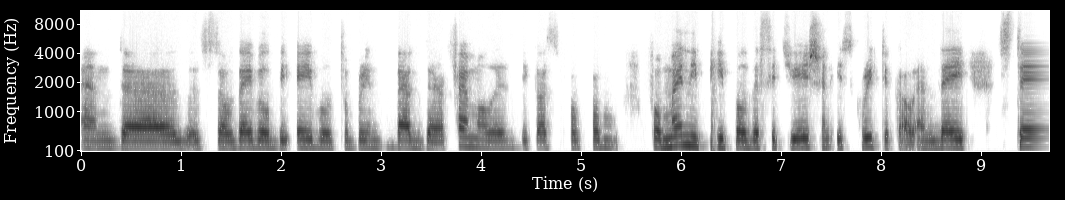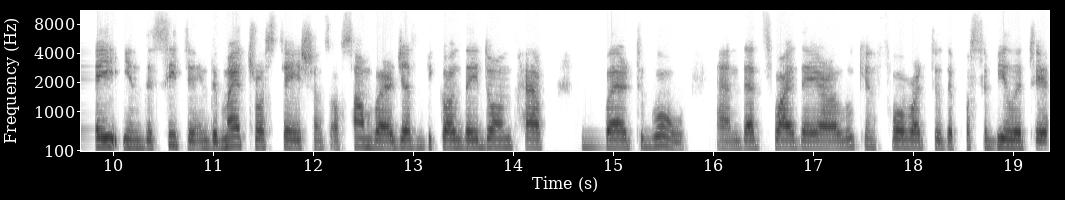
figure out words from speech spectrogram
and uh, so they will be able to bring back their families because for, for, for many people the situation is critical and they stay in the city in the metro stations or somewhere just because they don't have where to go. And that's why they are looking forward to the possibility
